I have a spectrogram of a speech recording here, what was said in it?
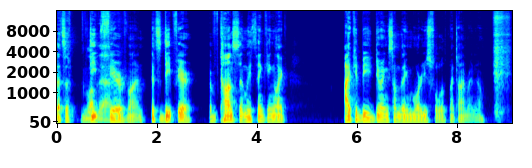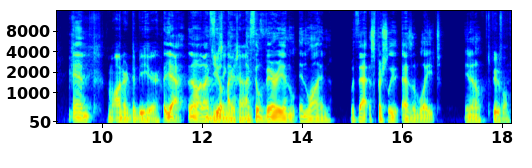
That's a Love deep that. fear of mine. It's a deep fear of constantly thinking like I could be doing something more useful with my time right now. And I'm honored to be here. yeah, no, and I feel Using I. I feel very in in line with that, especially as of late. You know, It's beautiful.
